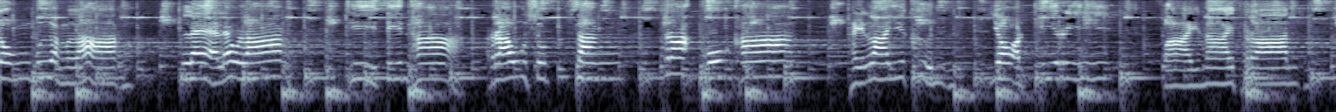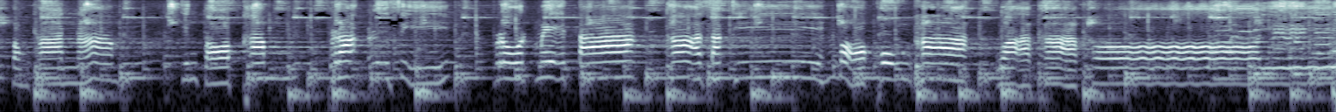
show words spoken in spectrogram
ลงเบื้องล่าง แล่แล้วล้าง ที่ตีนท่าเราสุดสั่งพระคงคา ให้ไล่ขึ้น ยอดกีรี ฝ่ายนายพราน ต้องการน้ำ จึงตอบคำพระฤาษีโปรดเมตตาข้าสักที บอกคงคาว่าข้าคอย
